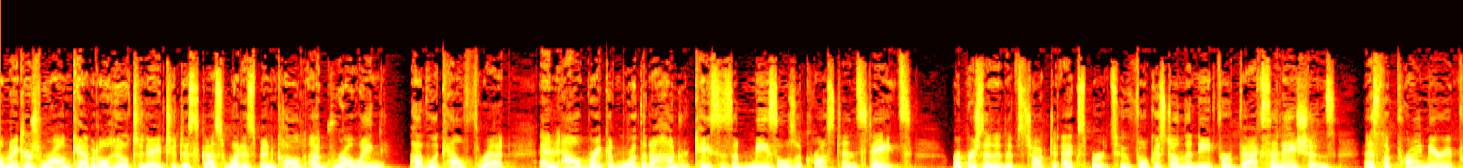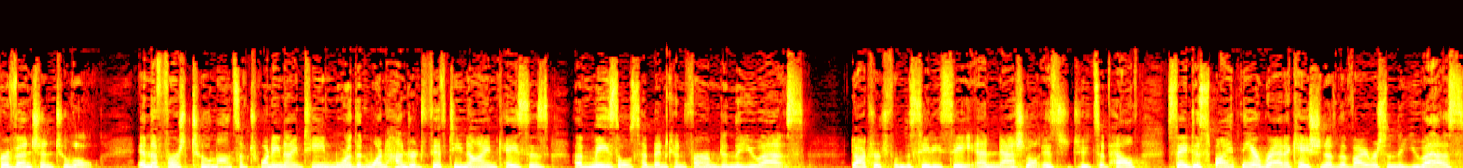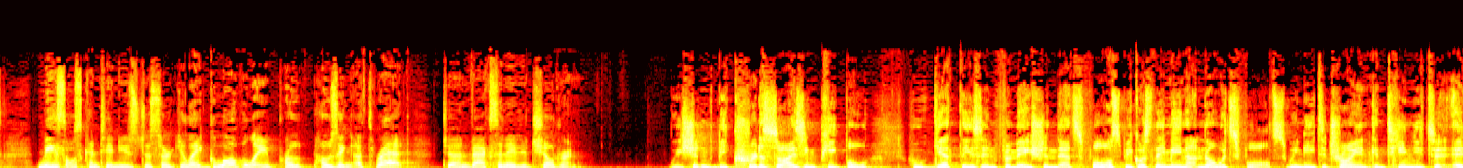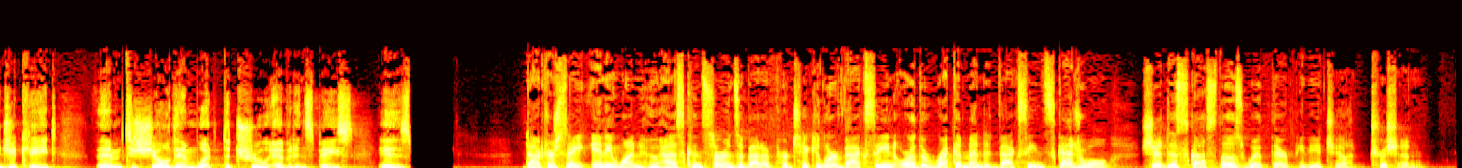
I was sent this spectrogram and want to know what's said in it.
Lawmakers were on Capitol Hill today to discuss what has been called a growing public health threat, an outbreak of more than 100 cases of measles across 10 states. Representatives talked to experts who focused on the need for vaccinations as the primary prevention tool. In the first two months of 2019, more than 159 cases of measles have been confirmed in the U.S. Doctors from the CDC and National Institutes of Health say despite the eradication of the virus in the U.S., measles continues to circulate globally, posing a threat to unvaccinated children. We shouldn't be criticizing people who get this information that's false because they may not know it's false. We need to try and continue to educate them to show them what the true evidence base is. Doctors say anyone who has concerns about a particular vaccine or the recommended vaccine schedule should discuss those with their pediatrician.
